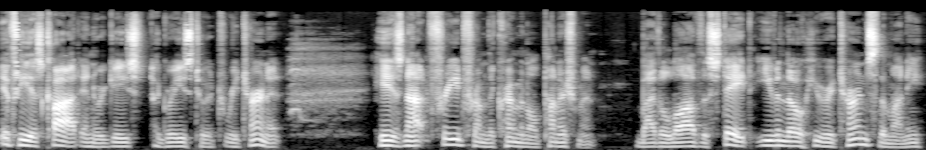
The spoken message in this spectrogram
if he is caught and agrees, agrees to return it, he is not freed from the criminal punishment. By the law of the state, even though he returns the money,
